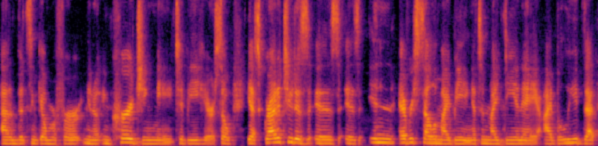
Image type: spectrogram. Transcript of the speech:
Adam Vincent Gilmer, for you know encouraging me to be here. So yes, gratitude is is is in every cell of my being. It's in my DNA. I believe that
